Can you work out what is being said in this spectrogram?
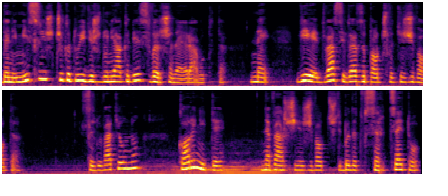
да не мислиш, че като идиш до някъде, свършена е работата. Не, вие едва сега започвате живота. Следователно, корените на вашия живот ще бъдат в сърцето,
